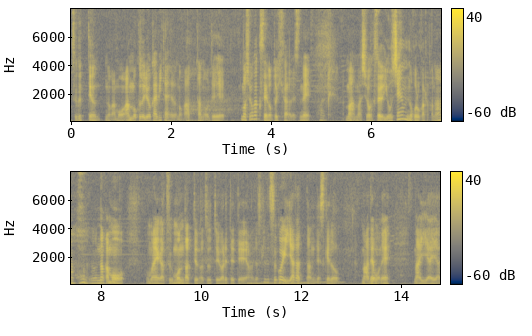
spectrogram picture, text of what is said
継ぐっていうのがもう暗黙の了解みたいなのがあったのでもう小学生の時からですね、はい。まあまあ小学生幼稚園の頃からかな、なんかもうお前が継ぐもんだっていうのはずっと言われててでそれですごい嫌だったんですけどまあでもねまあいやいや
